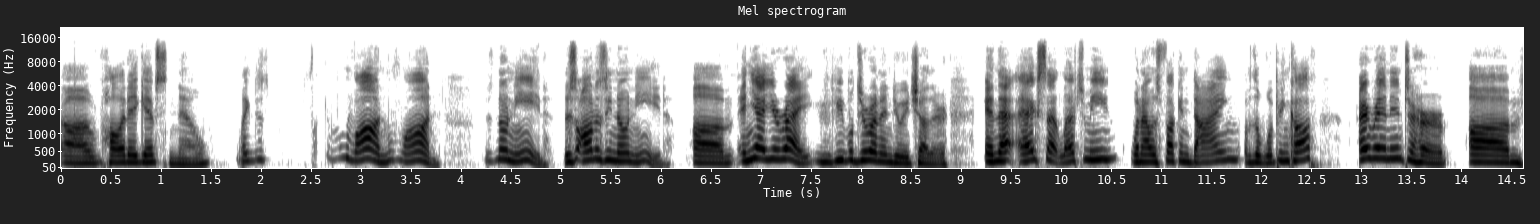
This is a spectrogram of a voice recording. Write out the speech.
uh, holiday gifts? No. Like, just move on. Move on. There's no need. There's honestly no need. Um, and yeah, you're right. People do run into each other. And that ex that left me when I was fucking dying of the whooping cough, I ran into her. Um,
